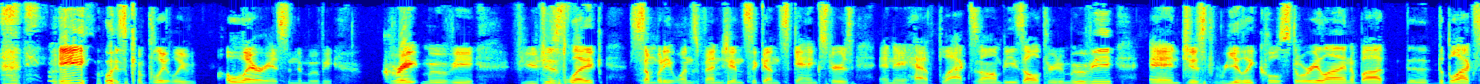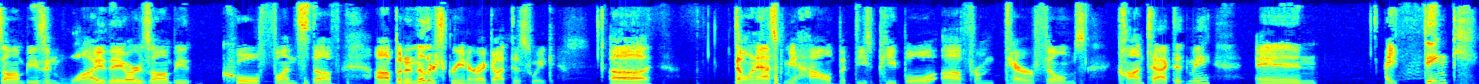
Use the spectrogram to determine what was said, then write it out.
he was completely hilarious in the movie. Great movie. If you just like somebody wants vengeance against gangsters and they have black zombies all through the movie and just really cool storyline about the, the black zombies and why they are zombies, cool, fun stuff. Uh, but another screener I got this week. Uh, don't ask me how, but these people uh, from Terror Films contacted me, and I think,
